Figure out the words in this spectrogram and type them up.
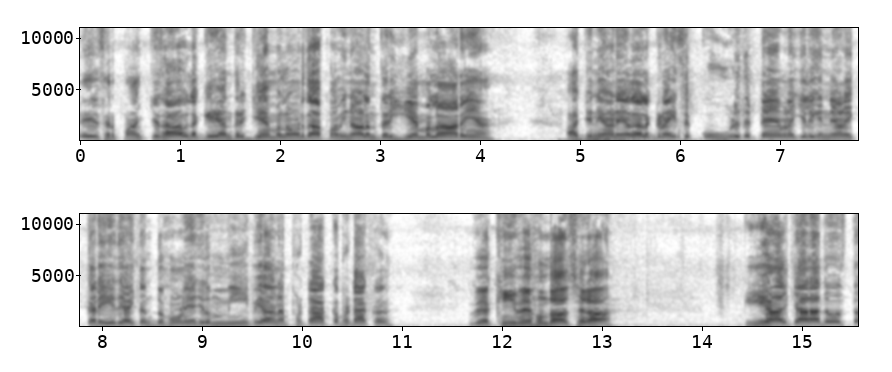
ਤੇ ਸਰਪੰਚ ਸਾਹਿਬ ਲੱਗੇ ਅੰਦਰ ਜਿਮ ਲਾਉਣ ਦਾ, ਆਪਾਂ ਵੀ ਨਾਲ ਅੰਦਰ ਹੀ ਜਿਮ ਲਾ ਰਹੇ ਆ। ਅੱਜ ਨਿਆਣਿਆਂ ਦਾ ਲੱਗਣਾ ਹੀ ਸਕੂਲ ਤੇ ਟਾਈਮ ਨਾਲ ਚਲੇ ਗਏ, ਨਿਆਣੇ ਘਰੇ ਤੇ ਅੱਜ ਤੁਹਾਨੂੰ ਦਿਖਾਉਣੇ ਆ, ਜਦੋਂ ਮੀਂਹ ਪਿਆ ਨਾ, ਫਟਾਕ ਫਟਾਕ। ਵੇਖੀ ਵੇ ਹੁੰਦਾ ਸਿਰਾ। ਕੀ ਹਾਲ ਚਾਲ ਆ ਦੋਸਤੋ?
